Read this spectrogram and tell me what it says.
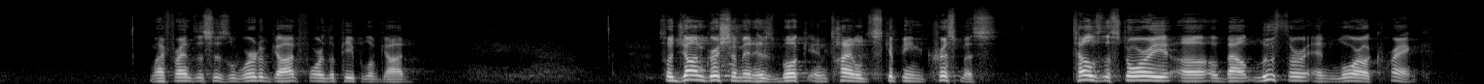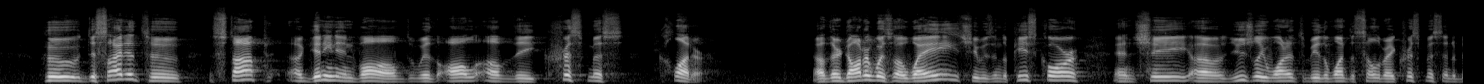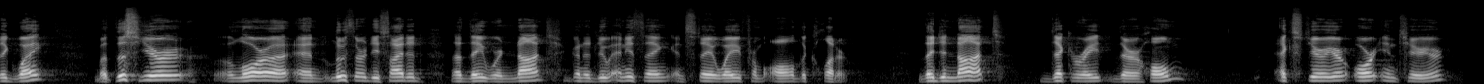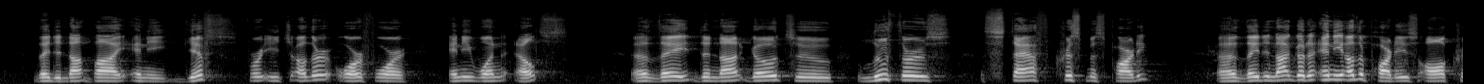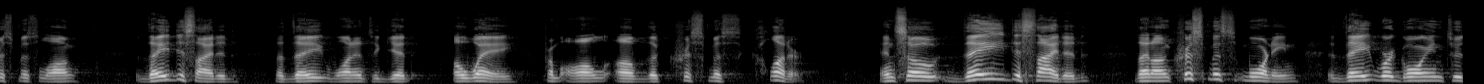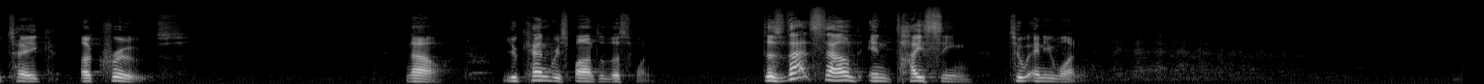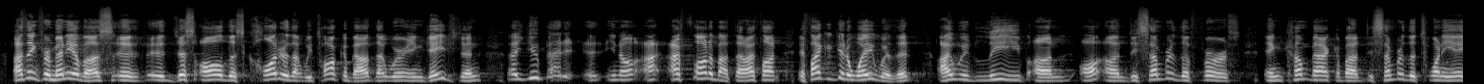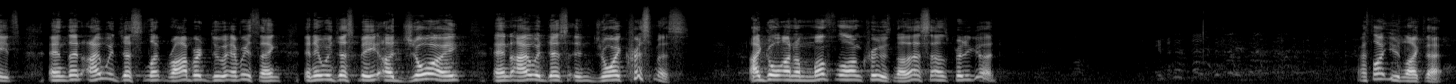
My friends, this is the word of God for the people of God. So, John Grisham, in his book entitled Skipping Christmas, tells the story uh, about Luther and Laura Krank, who decided to stop uh, getting involved with all of the Christmas clutter. Uh, their daughter was away, she was in the Peace Corps and she uh, usually wanted to be the one to celebrate Christmas in a big way. But this year, Laura and Luther decided that they were not going to do anything and stay away from all the clutter. They did not decorate their home, exterior or interior. They did not buy any gifts for each other or for anyone else. Uh, they did not go to Luther's staff Christmas party. Uh, they did not go to any other parties all Christmas long. They decided that they wanted to get away from all of the Christmas clutter. And so they decided that on Christmas morning, they were going to take a cruise. Now, you can respond to this one. Does that sound enticing to anyone? I think for many of us, just all this clutter that we talk about that we're engaged in, uh, you bet it, uh, you know, I, I've thought about that. I thought if I could get away with it, I would leave on, on December the 1st and come back about December the 28th, and then I would just let Robert do everything, and it would just be a joy, and I would just enjoy Christmas. I'd go on a month long cruise. Now, that sounds pretty good. I thought you'd like that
